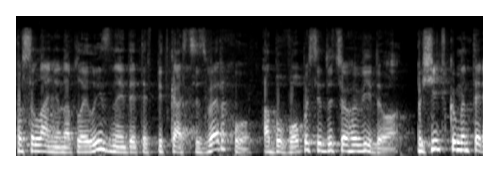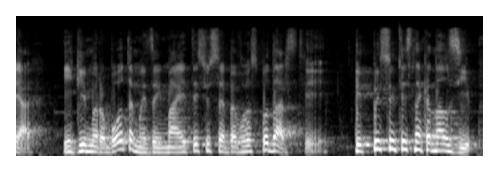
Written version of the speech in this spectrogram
Посилання на плейлист знайдете в підкасті зверху або в описі до цього відео. Пишіть в коментарях, якими роботами займаєтесь у себе в господарстві. Підписуйтесь на канал ЗІП,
